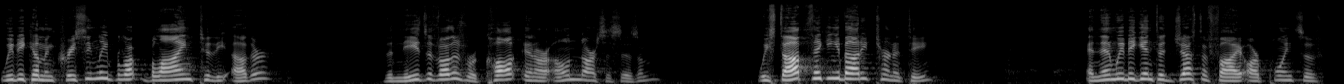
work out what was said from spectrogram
We become increasingly bl- blind to the other the needs of others. We're caught in our own narcissism. We stop thinking about eternity. And then we begin to justify our points of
